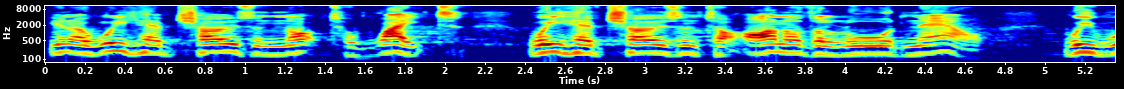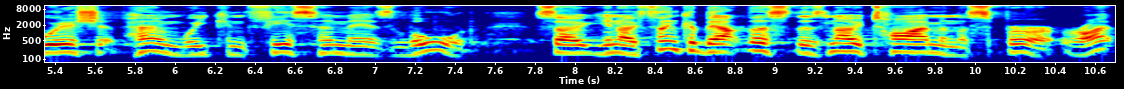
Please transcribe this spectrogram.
You know, we have chosen not to wait. We have chosen to honor the Lord now. We worship him. We confess him as Lord. So, you know, think about this. There's no time in the spirit, right?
